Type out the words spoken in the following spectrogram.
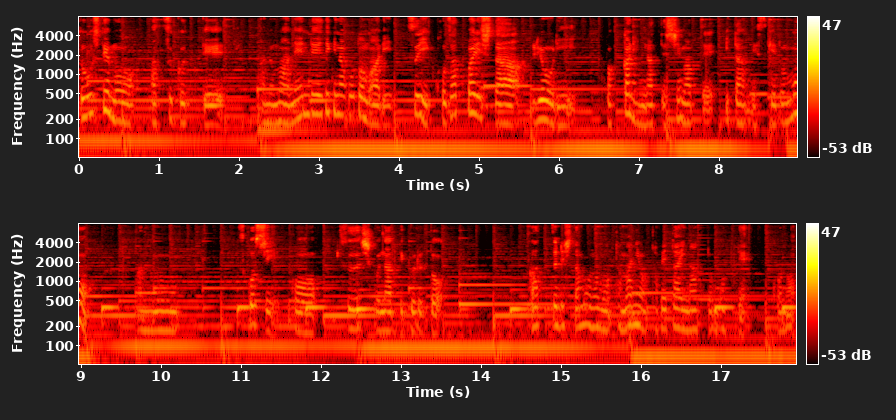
どうしても暑くってあのまあ年齢的なこともありつい小ざっぱりした料理ばっかりになってしまっていたんですけどもあの少しこう涼しくなってくるとがっつりしたものもたまには食べたいなと思ってこの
